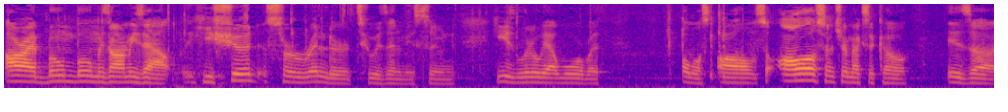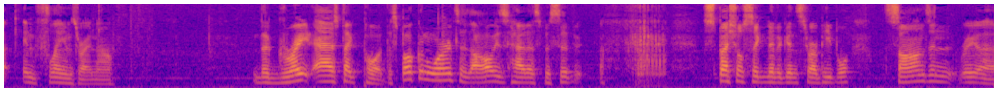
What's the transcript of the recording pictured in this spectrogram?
Alright, boom, boom, his army's out. He should surrender to his enemies soon. He's literally at war with almost all, so all of central Mexico is uh, in flames right now. The great Aztec poet. The spoken words has always had a specific, special significance to our people. Songs and uh,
